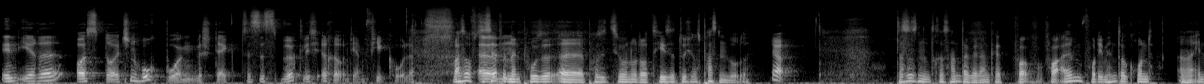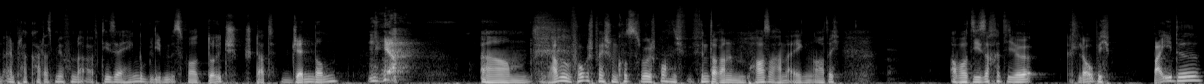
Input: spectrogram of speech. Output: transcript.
in ihre ostdeutschen Hochburgen gesteckt. Das ist wirklich irre und die haben viel Kohle. Was auf die Ähm, Settlement-Position oder These durchaus passen würde. Ja. Das ist ein interessanter Gedanke. Vor, vor allem vor dem Hintergrund, äh, ein, ein Plakat, das mir von der AfD sehr hängen geblieben ist, war Deutsch statt Gendern. Ja. Ähm, wir haben im Vorgespräch schon kurz darüber gesprochen. Ich finde daran ein paar Sachen eigenartig. Aber die Sache, die wir, glaube ich, beide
